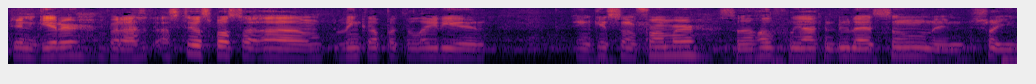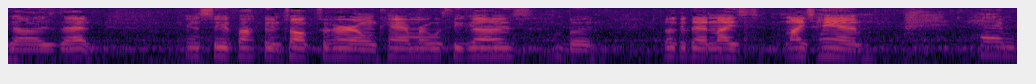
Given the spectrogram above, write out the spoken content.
didn't get her, but I, I still supposed to um, link up with the lady and and get some from her. So hopefully I can do that soon and show you guys that and see if I can talk to her on camera with you guys. But look at that nice nice ham. Ham.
